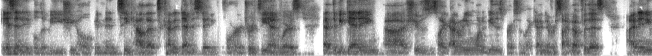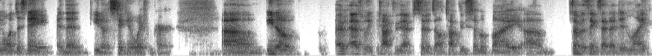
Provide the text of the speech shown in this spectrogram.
isn't able to be She Hulk and, and seeing how that's kind of devastating for her towards the end. Whereas at the beginning, uh, she was just like, I don't even want to be this person. Like, I never signed up for this. I didn't even want this name. And then, you know, it's taken away from her. Um, you know, as we talk through the episodes, I'll talk through some of my um, some of the things that I didn't like.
